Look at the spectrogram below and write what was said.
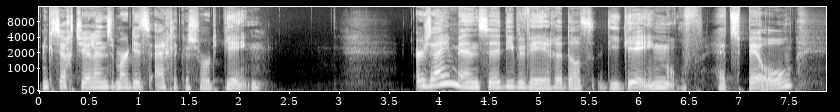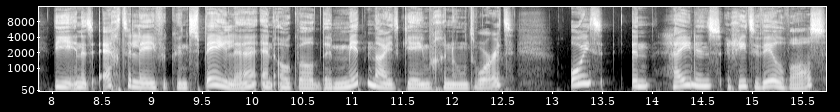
ik zeg challenge, maar dit is eigenlijk een soort game. Er zijn mensen die beweren dat die game of het spel die je in het echte leven kunt spelen en ook wel de Midnight Game genoemd wordt, ooit een heidens ritueel was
